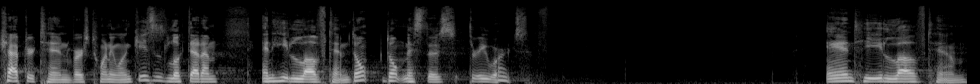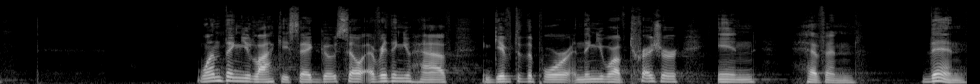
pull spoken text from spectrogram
chapter 10, verse 21. Jesus looked at him and he loved him. Don't, don't miss those three words. And he loved him. One thing you lack, he said, go sell everything you have and give to the poor, and then you will have treasure in heaven. Then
